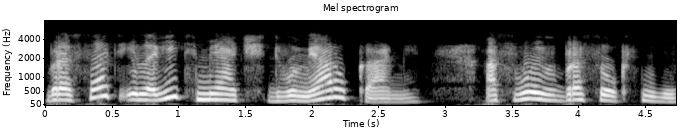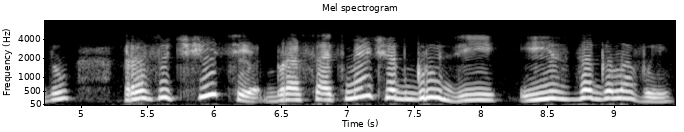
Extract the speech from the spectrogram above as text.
бросать и ловить мяч двумя руками. Освоив бросок снизу, разучите бросать мяч от груди и из-за головы.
